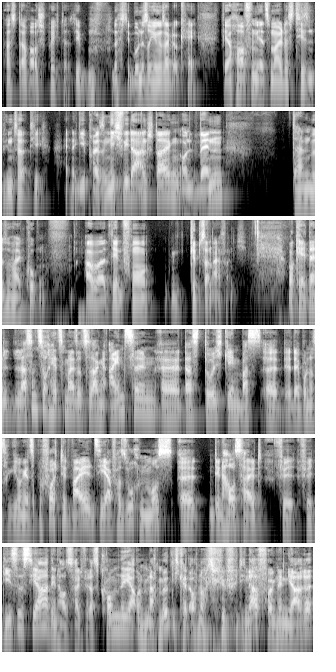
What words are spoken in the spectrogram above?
was daraus spricht, dass die, dass die Bundesregierung sagt, okay, wir hoffen jetzt mal, dass diesen Winter die Energiepreise nicht wieder ansteigen. Und wenn, dann müssen wir halt gucken. Aber den Fonds gibt's dann einfach nicht. Okay, dann lass uns doch jetzt mal sozusagen einzeln äh, das durchgehen, was äh, der Bundesregierung jetzt bevorsteht, weil sie ja versuchen muss, äh, den Haushalt für, für dieses Jahr, den Haushalt für das kommende Jahr und nach Möglichkeit auch noch für die nachfolgenden Jahre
